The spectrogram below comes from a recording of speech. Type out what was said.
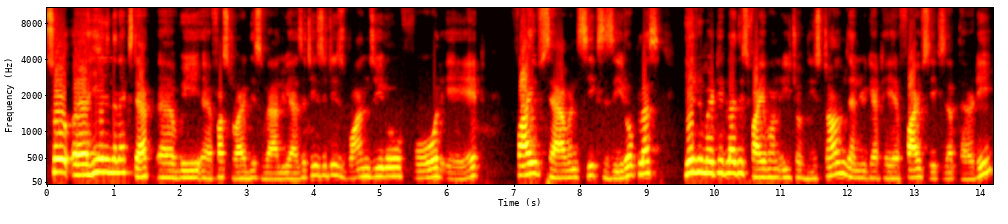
so uh, here in the next step uh, we uh, first write this value as it is. It is 1048576 plus. Here we multiply this 5 on each of these terms and we get here 5 6 are 30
